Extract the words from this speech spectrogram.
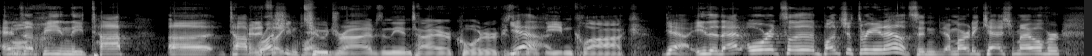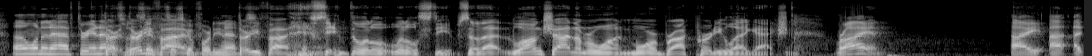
ends Oh. up being the top uh, top and it's rushing like play. two drives in the entire quarter because Yeah. they're both eating clock. Yeah, either that or it's a bunch of three and outs, and I'm already cashing my over uh, one and a half three and outs. Thir- for the San 35, Francisco 49ers. 35 seemed a little little steep. So that long shot number one, more Brock Purdy leg action. Ryan, I, I, I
